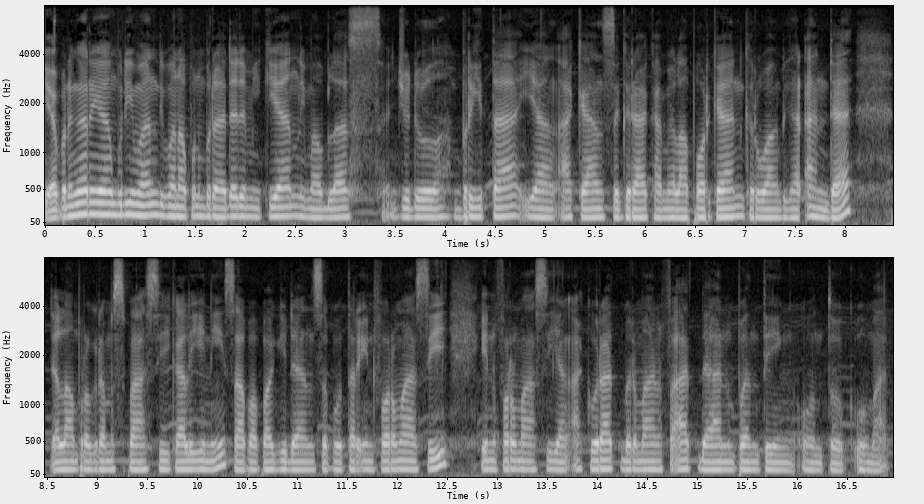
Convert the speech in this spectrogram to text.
Ya pendengar yang budiman di mana pun berada demikian 15 judul berita yang akan segera kami laporkan ke ruang dengar Anda dalam program spasi kali ini Sapa Pagi dan seputar informasi Informasi yang akurat, bermanfaat dan penting untuk umat.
